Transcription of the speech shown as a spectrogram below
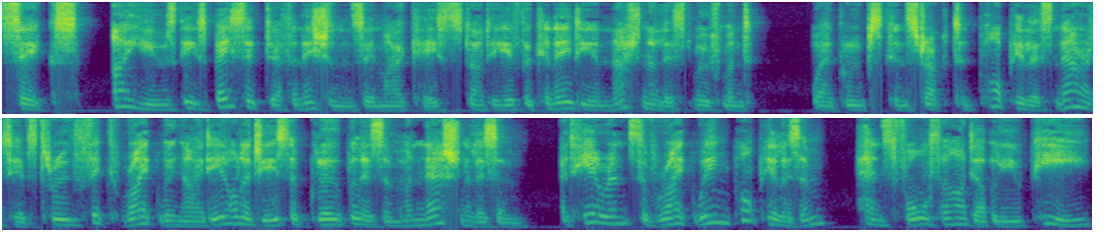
6. I use these basic definitions in my case study of the Canadian nationalist movement, where groups constructed populist narratives through thick right wing ideologies of globalism and nationalism. Adherents of right wing populism, henceforth RWP,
